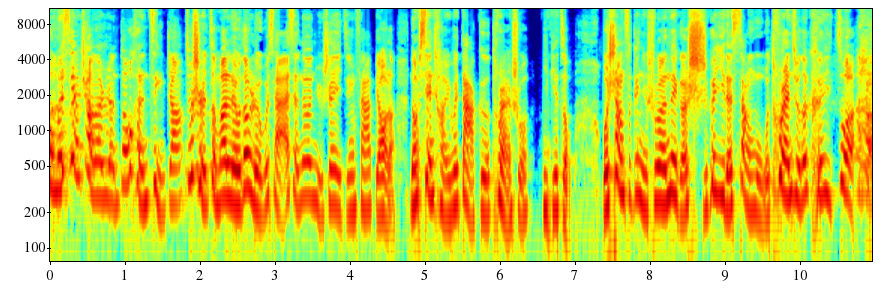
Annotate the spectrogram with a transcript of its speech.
我们现场的人都很紧张，就是怎么留都留不下来，而且那个女生已经发飙了。然后现场一位大哥突然说：“你别走，我上次跟你说的那个十个亿的项目，我突然觉得可以做了。”然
